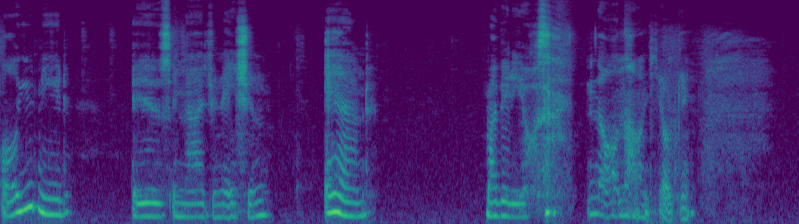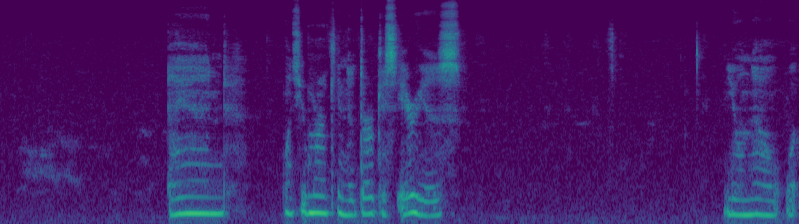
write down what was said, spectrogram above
All you need is imagination and my videos. no, no, I'm joking. And once you mark in the darkest areas, you'll know what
